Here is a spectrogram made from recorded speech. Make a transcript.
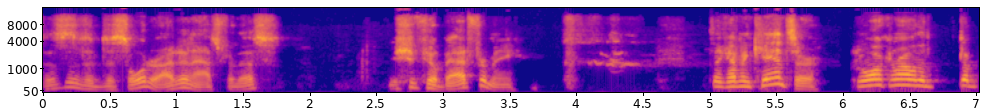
This is a disorder. I didn't ask for this. You should feel bad for me. it's like having cancer. You're walking around with a, a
